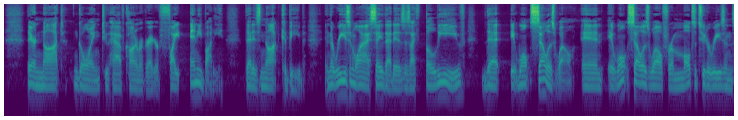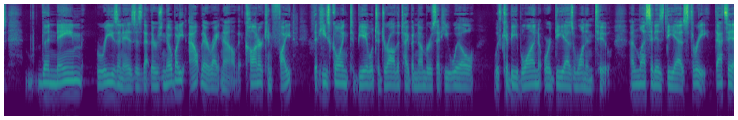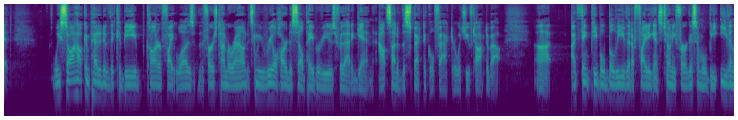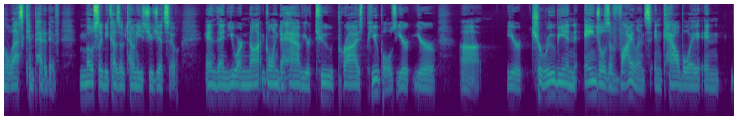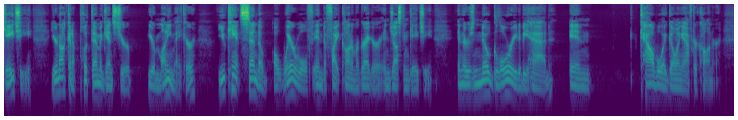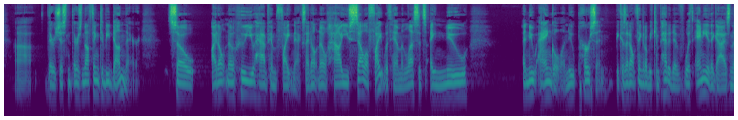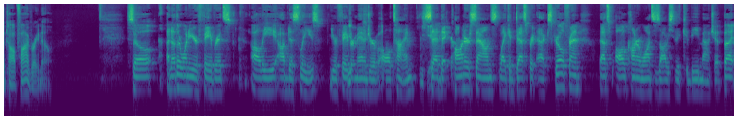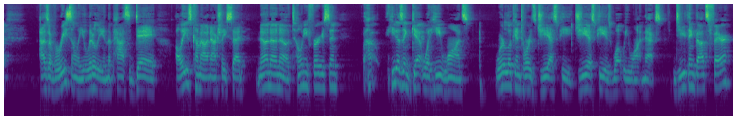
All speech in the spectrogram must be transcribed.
They are not going to have Conor McGregor fight anybody that is not Khabib. And the reason why I say that is, is I believe that it won't sell as well. And it won't sell as well for a multitude of reasons. The name reason is, is that there's nobody out there right now that Conor can fight that he's going to be able to draw the type of numbers that he will with Khabib one or Diaz one and two, unless it is Diaz three. That's it. We saw how competitive the Khabib Conor fight was the first time around. It's going to be real hard to sell pay per views for that again, outside of the spectacle factor, which you've talked about. Uh, I think people believe that a fight against Tony Ferguson will be even less competitive, mostly because of Tony's jiu-jitsu. And then you are not going to have your two prized pupils, your your uh, your cherubian angels of violence in Cowboy and Gaethje. You're not going to put them against your your moneymaker. You can't send a, a werewolf in to fight Conor McGregor and Justin Gaethje. And there's no glory to be had in Cowboy going after Conor. Uh, there's just there's nothing to be done there. So I don't know who you have him fight next. I don't know how you sell a fight with him unless it's a new a new angle, a new person, because I don't think it'll be competitive with any of the guys in the top five right now. So another one of your favorites, Ali Abdelaziz, your favorite manager of all time, yeah. said that Conor sounds like a desperate ex girlfriend that's all Conor wants is obviously the Khabib matchup. But as of recently, literally in the past day, Ali's come out and actually said, no, no, no, Tony Ferguson, he doesn't get what he wants. We're looking towards GSP. GSP is what we want next. Do you think that's fair?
